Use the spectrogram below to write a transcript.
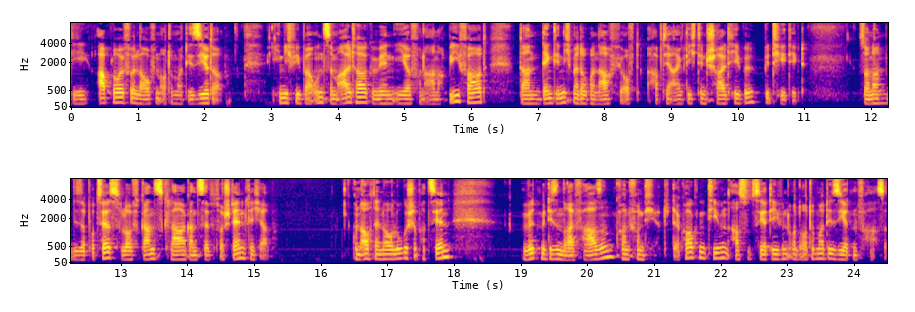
Die Abläufe laufen automatisiert ab. Ähnlich wie bei uns im Alltag, wenn ihr von A nach B fahrt, dann denkt ihr nicht mehr darüber nach, wie oft habt ihr eigentlich den Schalthebel betätigt, sondern dieser Prozess läuft ganz klar, ganz selbstverständlich ab. Und auch der neurologische Patient wird mit diesen drei Phasen konfrontiert, der kognitiven, assoziativen und automatisierten Phase.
